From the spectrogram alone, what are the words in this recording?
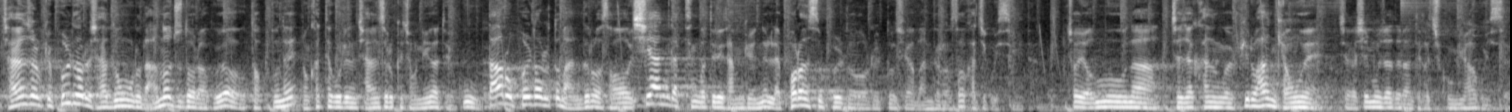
자연스럽게 폴더를 자동으로 나눠주더라고요. 덕분에 이런 카테고리는 자연스럽게 정리가 되고 따로 폴더를 또 만들어서 시안 같은 것들이 담겨있는 레퍼런스 폴더를 또 제가 만들어서 가지고 있습니다. 저희 업무나 제작하는 걸 필요한 경우에 제가 실무자들한테 같이 공유하고 있어요.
